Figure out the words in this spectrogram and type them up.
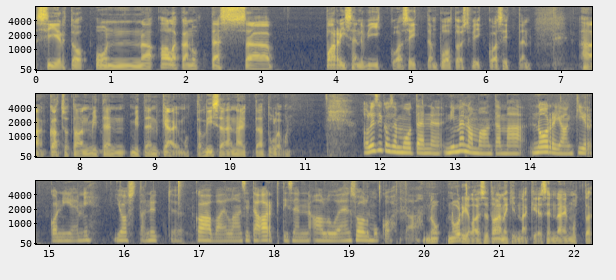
siirto on alkanut tässä parisen viikkoa sitten, puolitoista viikkoa sitten. Katsotaan, miten, miten käy, mutta lisää näyttää tulevan. Olisiko se muuten nimenomaan tämä Norjan kirkkoniemi, josta nyt kaavaillaan sitä arktisen alueen solmukohtaa? No norjalaiset ainakin näkee sen näin, mutta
